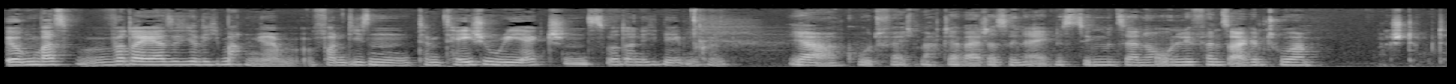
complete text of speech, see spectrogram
Irgendwas wird er ja sicherlich machen. Von diesen Temptation Reactions wird er nicht leben können. Ja, gut, vielleicht macht er weiter sein eigenes Ding mit seiner OnlyFans-Agentur. Stimmt.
